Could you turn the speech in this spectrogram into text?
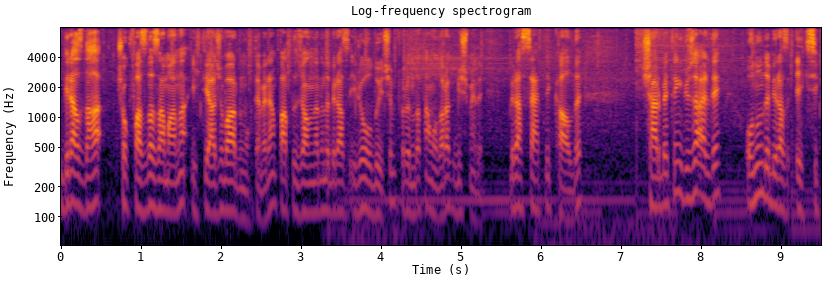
Biraz daha çok fazla zamana ihtiyacı vardı muhtemelen. Patlıcanların da biraz iri olduğu için fırında tam olarak pişmedi. Biraz sertlik kaldı. Şerbetin güzeldi. Onun da biraz eksik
